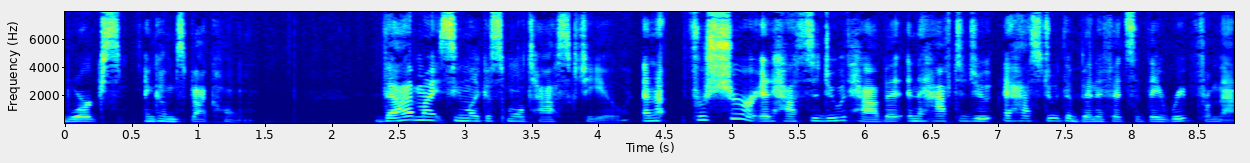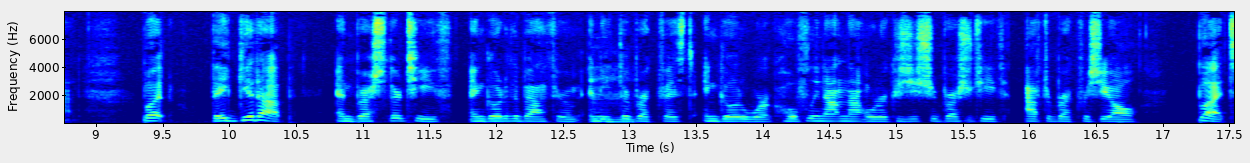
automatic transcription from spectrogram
works, and comes back home. That might seem like a small task to you. And uh, for sure it has to do with habit and it have to do it has to do with the benefits that they reap from that. But they get up and brush their teeth and go to the bathroom and eat their Mhm. breakfast and go to work. Hopefully not in that order because you should brush your teeth after breakfast, y'all. But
